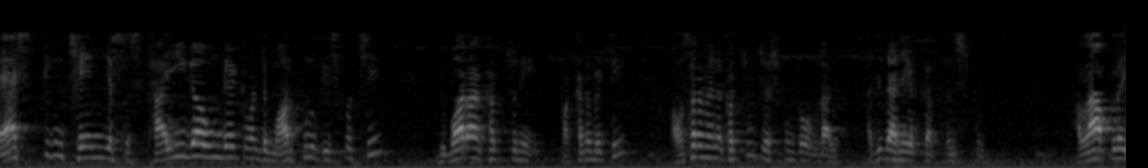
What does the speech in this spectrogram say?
లాస్టింగ్ చేంజెస్ స్థాయిగా ఉండేటువంటి మార్పులు తీసుకొచ్చి దుబారా ఖర్చుని పక్కన పెట్టి అవసరమైన ఖర్చులు చేసుకుంటూ ఉండాలి. అది దాని యొక్క ప్రిన్సిపల్ అలా అప్లై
